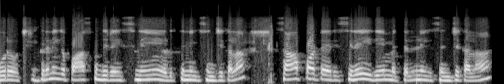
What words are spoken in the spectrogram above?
ஊற வச்சிருக்கிறேன் நீங்க பாஸ்மதி ரைஸ்லயும் எடுத்து நீங்க செஞ்சுக்கலாம். சாப்பாட்டு அரிசிலையும் இதே மெத்தட்ல நீங்க செஞ்சுக்கலாம்.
